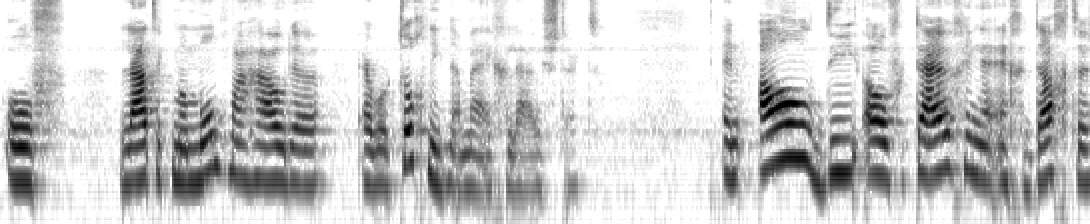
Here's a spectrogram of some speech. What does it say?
Of laat ik mijn mond maar houden, er wordt toch niet naar mij geluisterd. En al die overtuigingen en gedachten,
